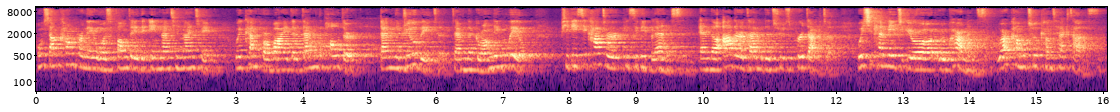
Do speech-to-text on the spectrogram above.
鸿翔 Company was founded in 1990. We can provide diamond powder, diamond drill bit, diamond grinding wheel, PDC cutter, PCD blanks, and other diamond tools product which can meet your requirements. Welcome to contact us.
